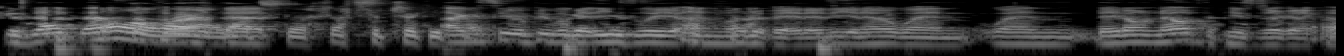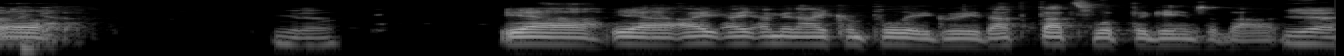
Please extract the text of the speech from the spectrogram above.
because that that's oh, the part yeah, that's that the, that's the tricky part. I can see where people get easily unmotivated, you know, when when they don't know if the pieces are going to come together. You know. Yeah, yeah. I, I I mean I completely agree. That that's what the game's about. Yeah.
